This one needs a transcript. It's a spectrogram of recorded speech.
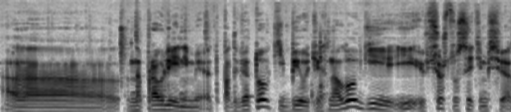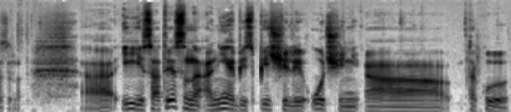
э, направлениями это подготовки, биотехнологии и все, что с этим связано. А, и, соответственно, они обеспечили очень э, такую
